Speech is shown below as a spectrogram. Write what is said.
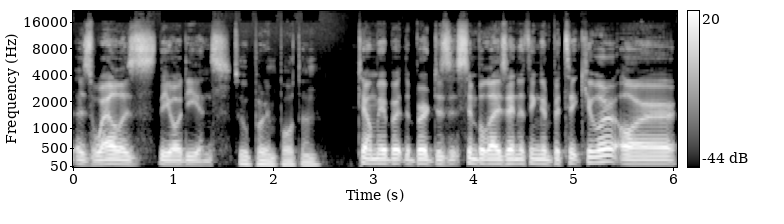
as well as the audience. Super important. Tell me about the bird. Does it symbolize anything in particular, or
